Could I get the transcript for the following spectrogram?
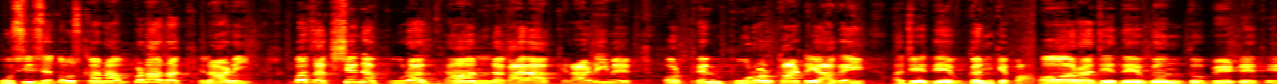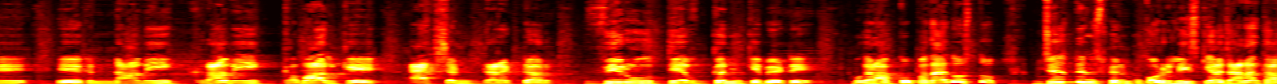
उसी से तो उसका नाम पड़ा था खिलाड़ी। बस अक्षय ने पूरा ध्यान लगाया खिलाड़ी में और फ़िल्म फूल और कांटे आ गई अजय देवगन के पास। और अजय देवगन तो बेटे थे एक नामी ग्रामी कमाल के एक्शन डायरेक्टर वीरू देवगन के बेटे। मगर आपको पता है दोस्तों, जिस दिन फ़िल्म को रिलीज़ किया जाना था,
